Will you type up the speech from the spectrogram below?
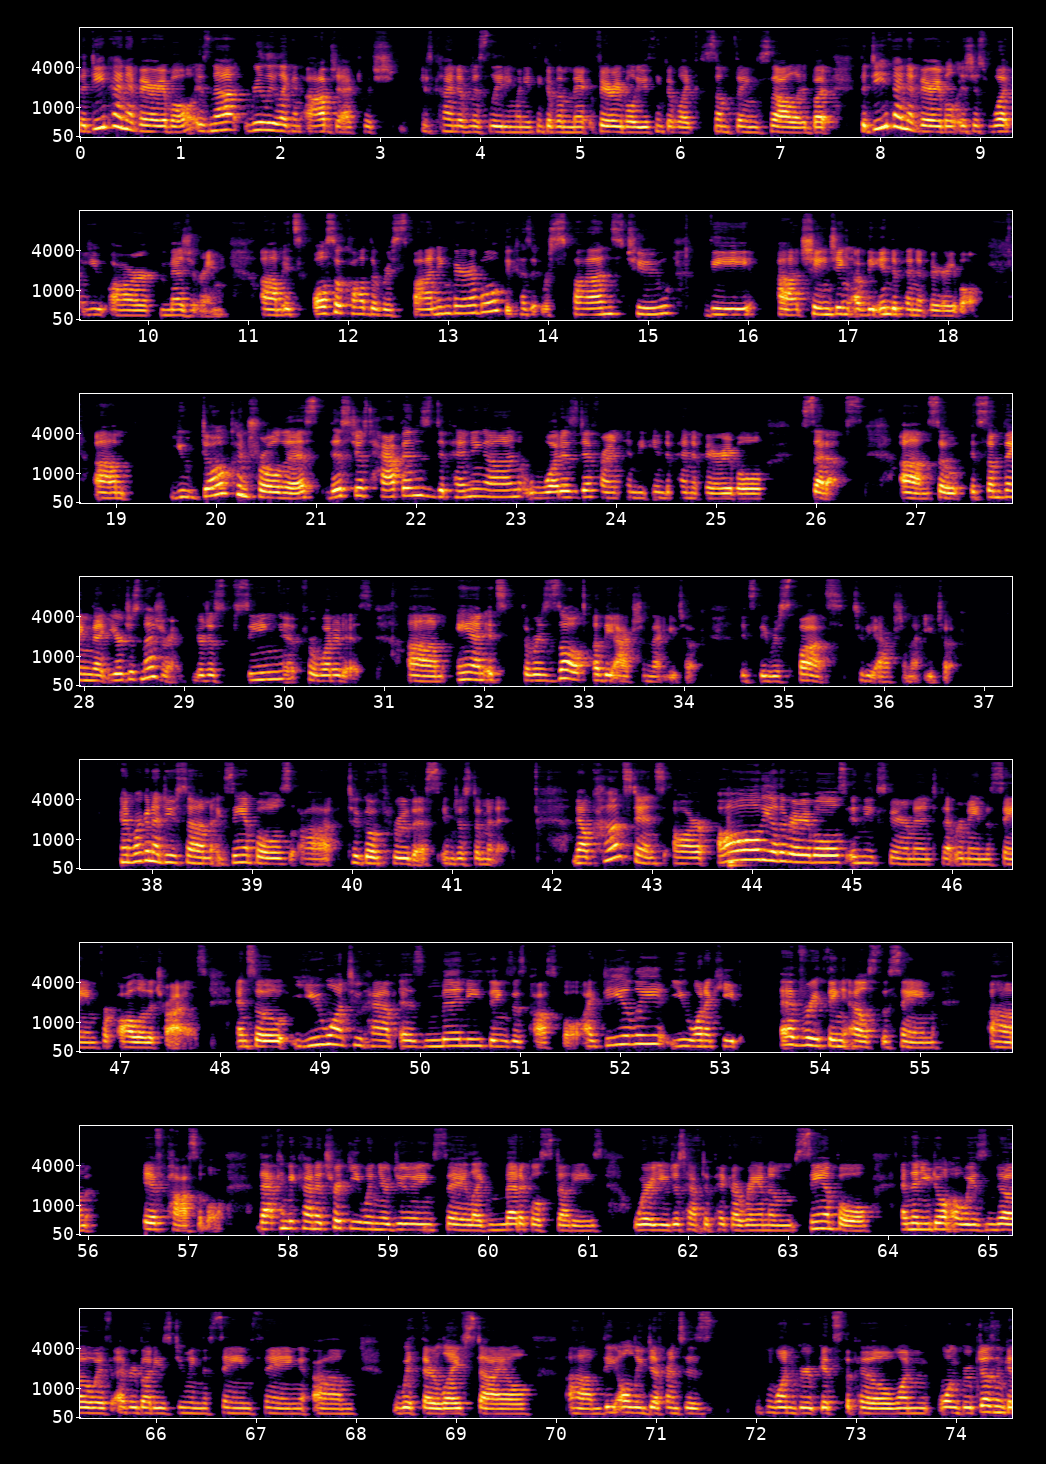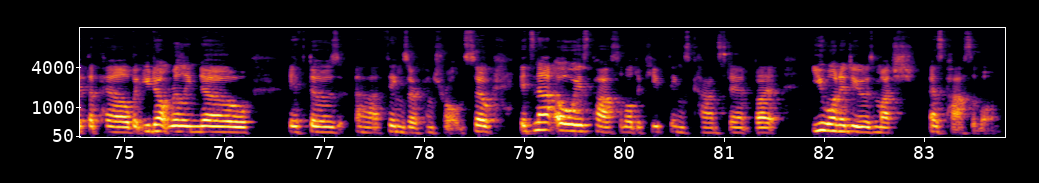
The dependent variable is not really like an object, which is kind of misleading when you think of a variable, you think of like something solid, but the dependent variable is just what you are measuring. Um, it's also called the responding variable because it responds to the uh, changing of the independent variable. Um, you don't control this. This just happens depending on what is different in the independent variable setups. Um, so it's something that you're just measuring. You're just seeing it for what it is. Um, and it's the result of the action that you took. It's the response to the action that you took. And we're going to do some examples uh, to go through this in just a minute. Now, constants are all the other variables in the experiment that remain the same for all of the trials. And so you want to have as many things as possible. Ideally, you want to keep everything else the same um, if possible. That can be kind of tricky when you're doing, say, like medical studies, where you just have to pick a random sample and then you don't always know if everybody's doing the same thing um, with their lifestyle. Um, the only difference is one group gets the pill, one one group doesn't get the pill, but you don't really know if those uh, things are controlled. So it's not always possible to keep things constant, but you want to do as much as possible.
